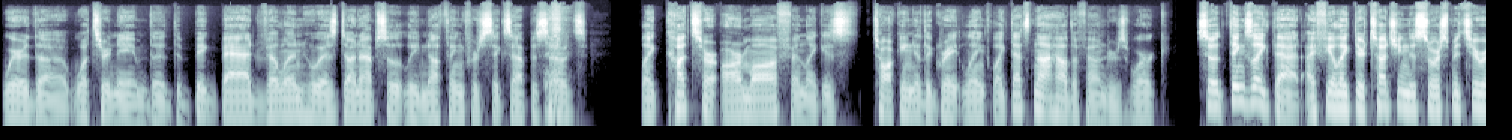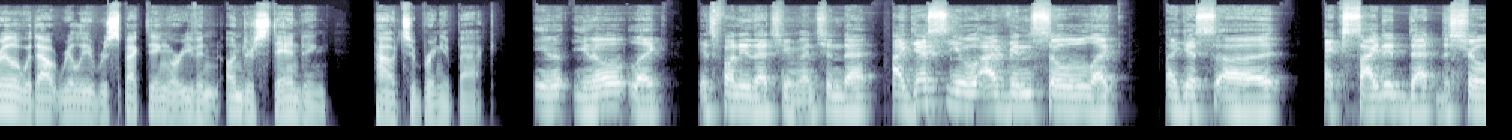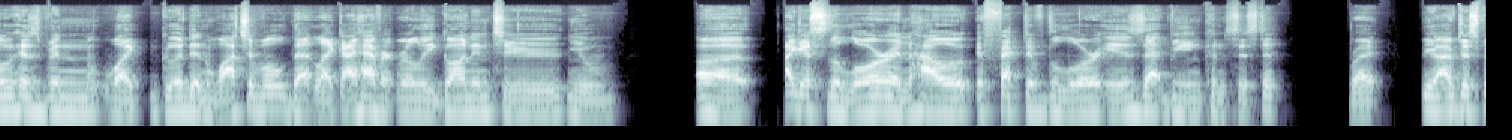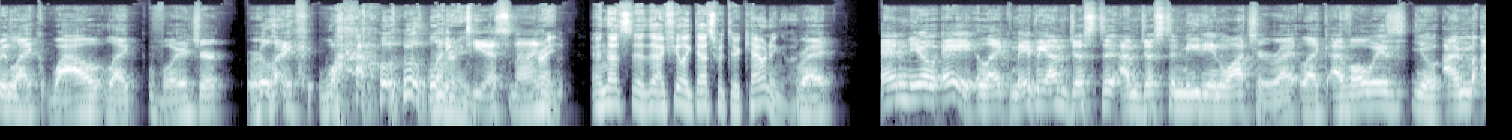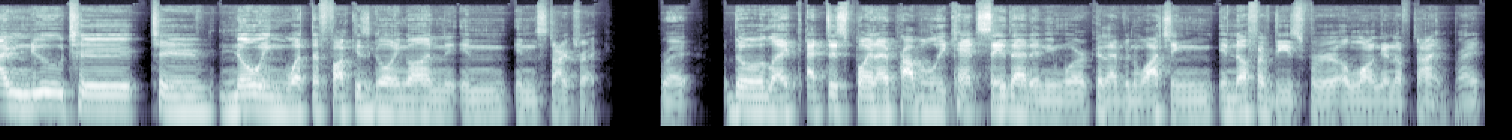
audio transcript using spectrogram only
where the what's her name, the the big bad villain who has done absolutely nothing for six episodes, like cuts her arm off and like is talking to the Great Link. Like that's not how the founders work. So things like that. I feel like they're touching the source material without really respecting or even understanding how to bring it back. you know, you know, like it's funny that you mentioned that. I guess you know I've been so like I guess uh excited that the show has been like good and watchable that like I haven't really gone into you know uh I guess the lore and how effective the lore is at being consistent, right? You know, I've just been like, wow, like Voyager, or like, wow, like Right. DS9, Right. And that's the, I feel like that's what they're counting on. right and you know hey like maybe i'm just a, i'm just a median watcher right like i've always you know i'm i'm new to to knowing what the fuck is going on in in star trek right though like at this point i probably can't say that anymore because i've been watching enough of these for a long enough time right?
